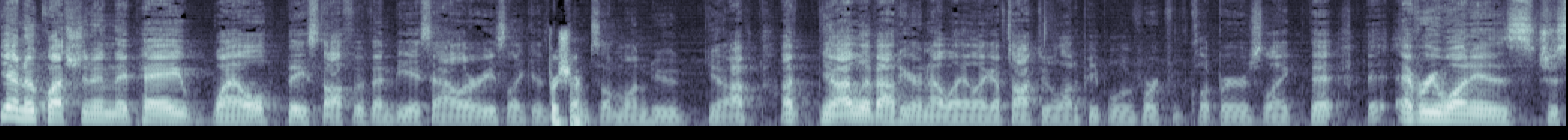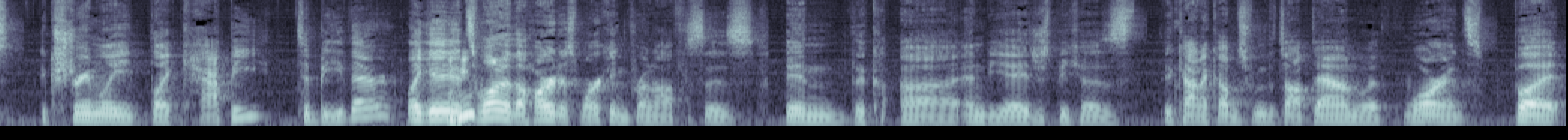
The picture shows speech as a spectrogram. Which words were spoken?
Yeah, no question, and they pay well based off of NBA salaries. Like For sure. from someone who you know, I've, I've, you know, I live out here in LA. Like I've talked to a lot of people who've worked with Clippers. Like that, everyone is just extremely like happy to be there. Like it's mm-hmm. one of the hardest working front offices in the uh, NBA, just because it kind of comes from the top down with Lawrence but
